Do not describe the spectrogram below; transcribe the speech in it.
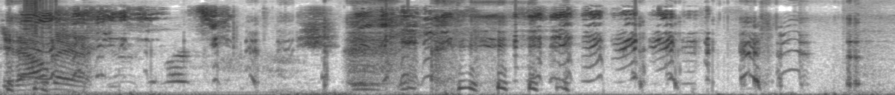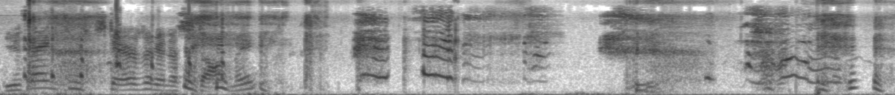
Get out there. You think two stairs are gonna stop me?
